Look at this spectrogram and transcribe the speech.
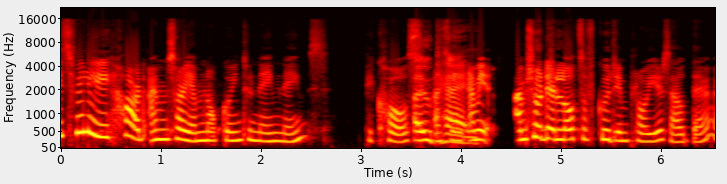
It's really hard. I'm sorry, I'm not going to name names because okay. I, think, I mean, I'm sure there are lots of good employers out there.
